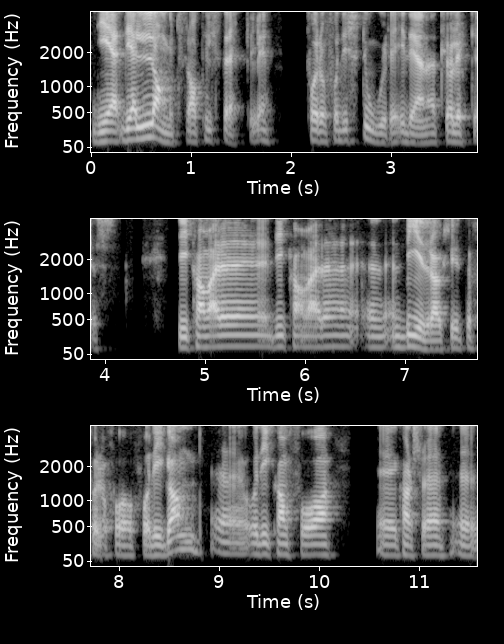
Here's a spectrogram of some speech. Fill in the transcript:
de, er, de er langt fra tilstrekkelig for å få de store ideene til å lykkes. De kan være, de kan være en, bidragsyter for å få, få det i gang, eh, og de kan få kanskje eh,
